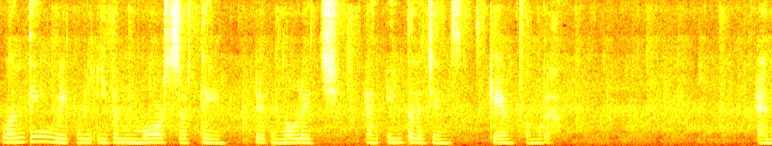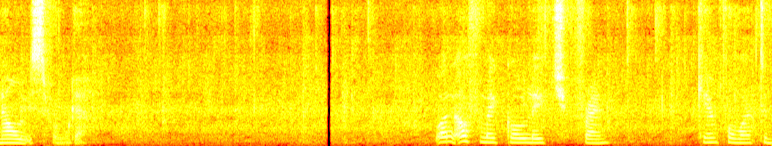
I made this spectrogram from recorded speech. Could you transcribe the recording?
One thing made me even more certain that knowledge and intelligence came from God and always from God. One of my college friends came forward to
